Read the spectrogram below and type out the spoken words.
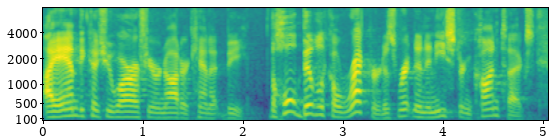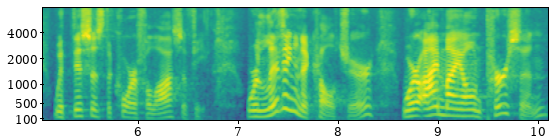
I am because you are, if you're not, or cannot be. The whole biblical record is written in an Eastern context with this as the core philosophy. We're living in a culture where I'm my own person,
